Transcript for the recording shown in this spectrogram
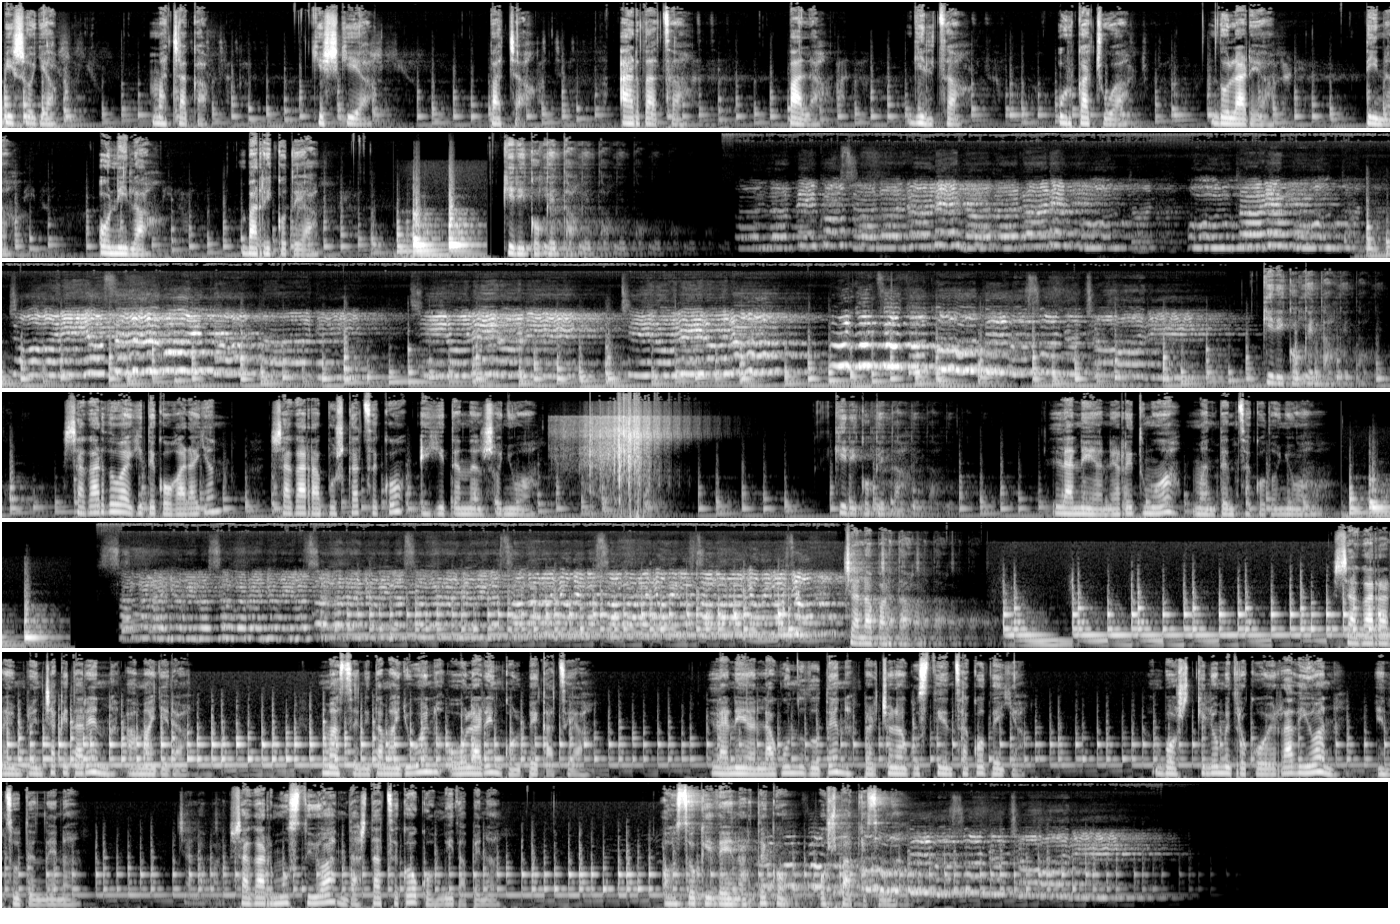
Pisoia, matxaka, kiskia, patxa, ardatza, pala, giltza, urkatsua, dolarea, tina, onila, barrikotea, kirikoketa. Kirikoketa. Sagardoa egiteko garaian, sagarra puskatzeko egiten den soinua. Kirikoketa. Lanean erritmoa mantentzeko doinua. Txalaparta. Sagarraren prentxaketaren amaiera. Mazen eta mailuen oholaren kolpekatzea. Lanean lagundu duten pertsona guztientzako deia. Bost kilometroko erradioan entzuten dena. Sagar muztioa dastatzeko gonbidapena. Auzokideen arteko ospakizuna.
